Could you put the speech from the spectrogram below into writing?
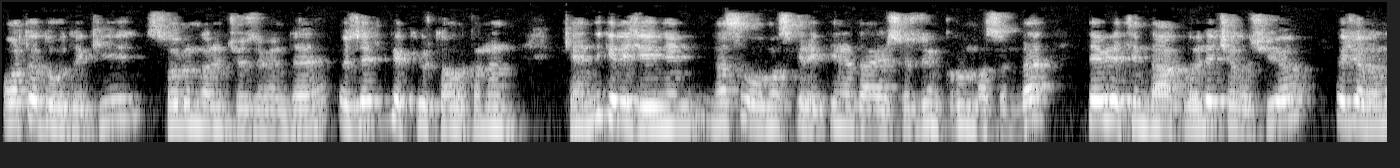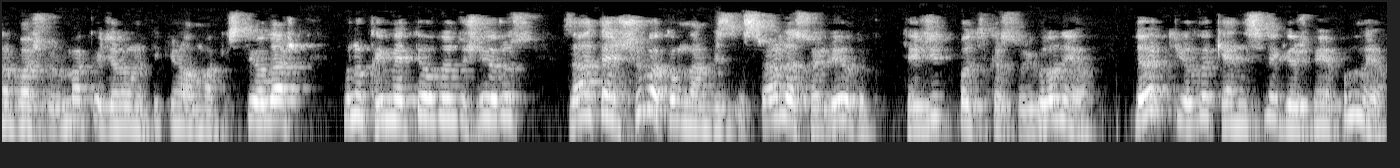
Orta Doğu'daki sorunların çözümünde özellikle Kürt halkının kendi geleceğinin nasıl olması gerektiğine dair sözün kurulmasında devletin de aklı öyle çalışıyor. Öcalan'a başvurmak, Öcalan'ın fikrini almak istiyorlar. Bunun kıymetli olduğunu düşünüyoruz. Zaten şu bakımdan biz ısrarla söylüyorduk. Tecrit politikası uygulanıyor. Dört yılda kendisiyle görüşme yapılmıyor.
